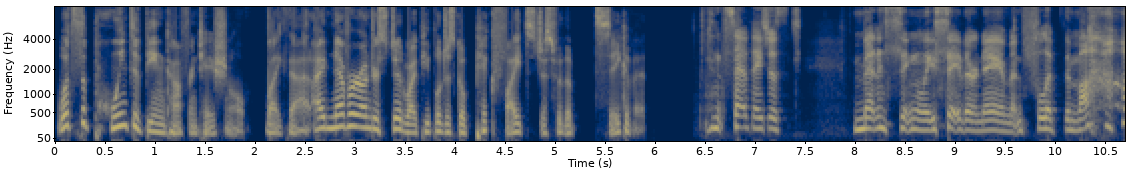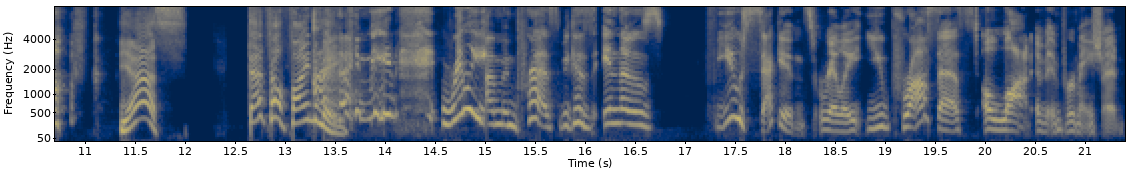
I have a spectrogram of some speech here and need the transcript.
What's the point of being confrontational like that? I've never understood why people just go pick fights just for the sake of it. Instead, they just menacingly say their name and flip them off. Yes. That felt fine to me. I mean, really, I'm impressed because in those few seconds, really, you processed a lot of information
